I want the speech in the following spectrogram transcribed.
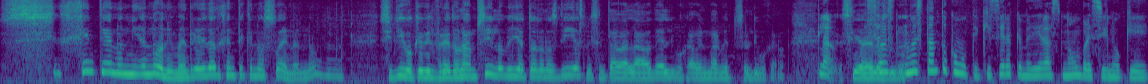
gente anónima, en realidad gente que no suena, ¿no? Si digo que Wilfredo Lam, sí, lo veía todos los días, me sentaba al lado de él, dibujaba el mar mientras él dibujaba. Claro, no es tanto como que quisiera que me dieras nombres, sino que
